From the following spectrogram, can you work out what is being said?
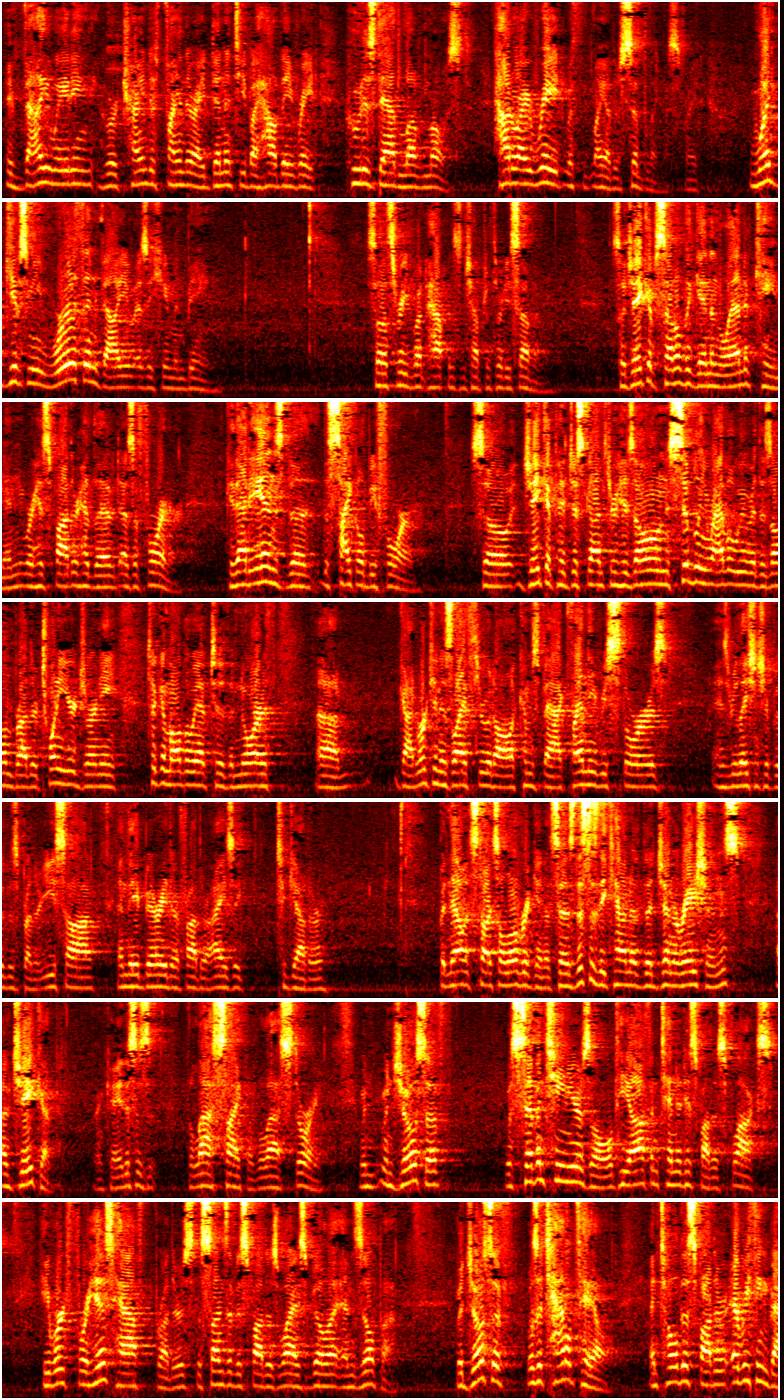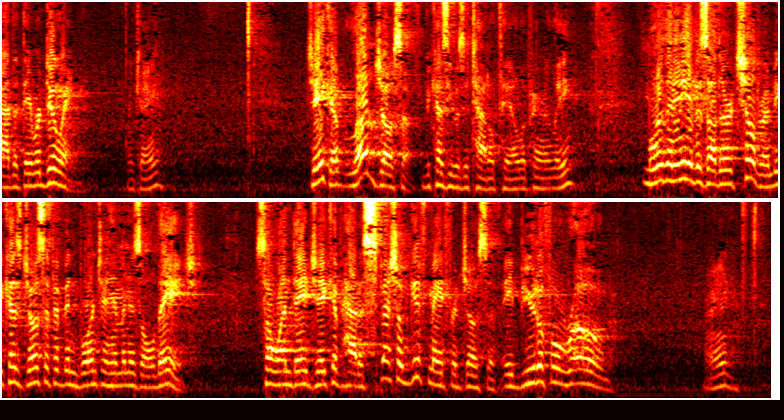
evaluating, who are trying to find their identity by how they rate. Who does dad love most? How do I rate with my other siblings, right? What gives me worth and value as a human being? So let's read what happens in chapter 37. So Jacob settled again in the land of Canaan, where his father had lived as a foreigner. Okay, that ends the, the cycle before. So Jacob had just gone through his own sibling rivalry with his own brother, 20 year journey, took him all the way up to the north. Uh, God worked in his life through it all, comes back, finally restores his relationship with his brother Esau, and they bury their father Isaac together. But now it starts all over again. It says, This is the account of the generations of Jacob. Okay, this is the last cycle, the last story. When, when Joseph was 17 years old, he often tended his father's flocks. He worked for his half brothers, the sons of his father's wives, Bilhah and Zilpah. But Joseph was a tattletale and told his father everything bad that they were doing. Okay? Jacob loved Joseph because he was a tattletale, apparently, more than any of his other children because Joseph had been born to him in his old age. So one day Jacob had a special gift made for Joseph, a beautiful robe. Right?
